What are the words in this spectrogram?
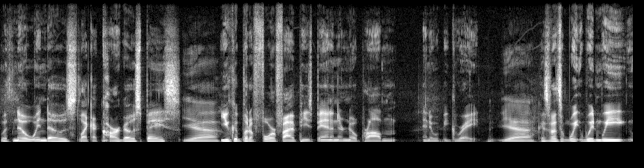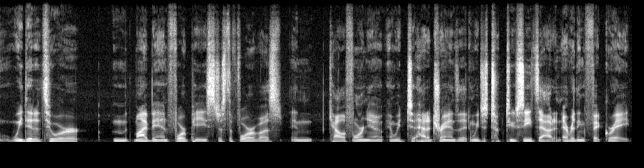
with no windows, like a cargo space, Yeah. you could put a four or five piece band in there no problem, and it would be great. yeah. Because when we we did a tour, my band four piece, just the four of us in California, and we t- had a transit, and we just took two seats out, and everything fit great.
